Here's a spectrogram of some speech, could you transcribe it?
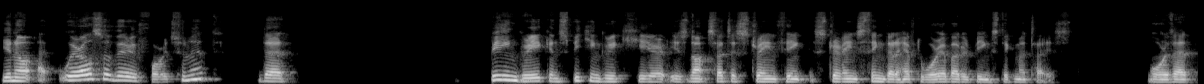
you know we're also very fortunate that being greek and speaking greek here is not such a strange thing strange thing that i have to worry about it being stigmatized or that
